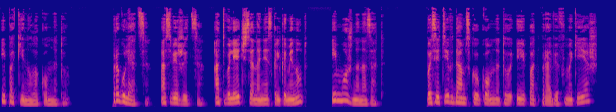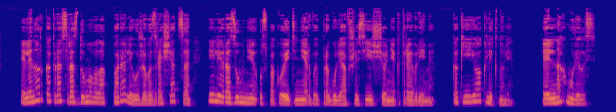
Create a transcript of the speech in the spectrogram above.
и покинула комнату. Прогуляться, освежиться, отвлечься на несколько минут и можно назад. Посетив дамскую комнату и подправив макияж, Эленор как раз раздумывала, пора ли уже возвращаться или разумнее успокоить нервы, прогулявшись еще некоторое время, как ее окликнули. Эль нахмурилась.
